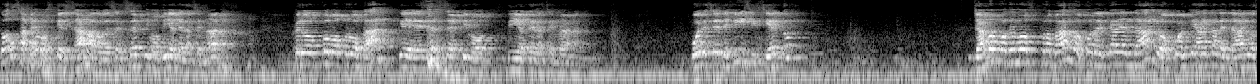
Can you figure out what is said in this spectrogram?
todos sabemos que el sábado es el séptimo día de la semana. Pero cómo probar que es el séptimo día de la semana. Puede ser difícil, ¿cierto? Ya no podemos probarlo con el calendario, porque hay calendarios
